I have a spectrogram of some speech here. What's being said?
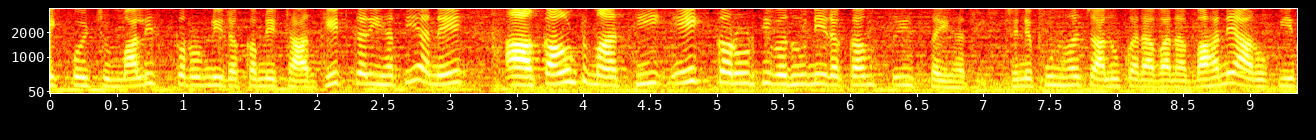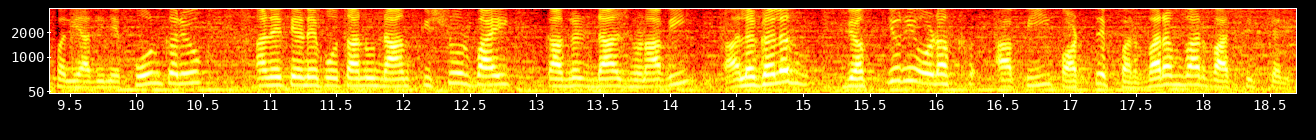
એક કરોડની રકમને ટાર્ગેટ કરી હતી અને આ એકાઉન્ટમાંથી એક કરોડથી વધુની રકમ ફ્રીઝ થઈ હતી, જેને પુનઃ ચાલુ કરાવવાના બહાને આરોપીએ ફરિયાદીને ફોન કર્યો. અને તેણે પોતાનું નામ કિશોરભાઈ કાગડા જણાવી અલગ અલગ વ્યક્તિઓની ઓળખ આપી વોટ્સએપ પર વારંવાર વાતચીત કરી.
